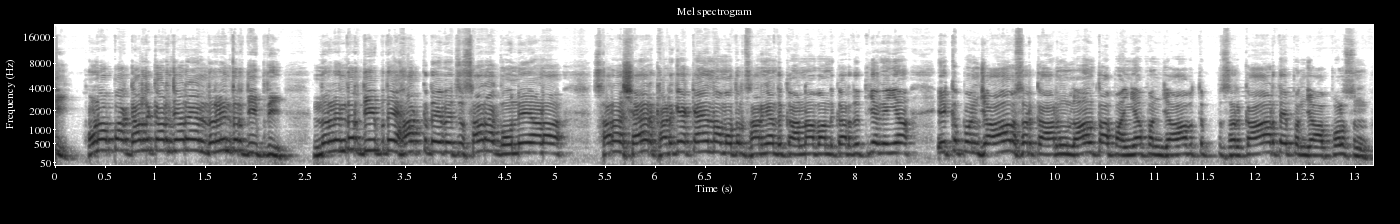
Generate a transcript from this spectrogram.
ਹੁਣ ਆਪਾਂ ਗੱਲ ਕਰਨ ਜਾ ਰਹੇ ਹਾਂ ਨਰਿੰਦਰਦੀਪ ਦੀ। ਨਰਿੰਦਰਦੀਪ ਦੇ ਹੱਕ ਦੇ ਵਿੱਚ ਸਾਰਾ ਗੋਨੇ ਵਾਲਾ ਸਾਰਾ ਸ਼ਹਿਰ ਖੜ ਗਿਆ। ਕਹਿਣ ਦਾ ਮਤਲਬ ਸਾਰੀਆਂ ਦੁਕਾਨਾਂ ਬੰਦ ਕਰ ਦਿੱਤੀਆਂ ਗਈਆਂ। ਇੱਕ ਪੰਜਾਬ ਸਰਕਾਰ ਨੂੰ ਲਾਹਨਤਾਂ ਪਾਈਆਂ। ਪੰਜਾਬ ਤੇ ਸਰਕਾਰ ਤੇ ਪੰਜਾਬ ਪੁਲਿਸ ਨੂੰ।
